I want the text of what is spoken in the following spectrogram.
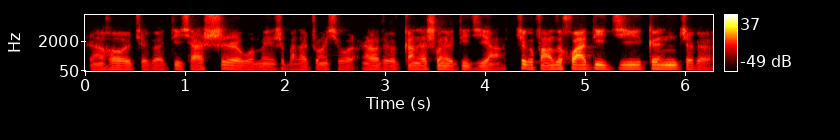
然后这个地下室我们也是把它装修了，然后这个刚才说那个地基啊，这个房子花地基跟这个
